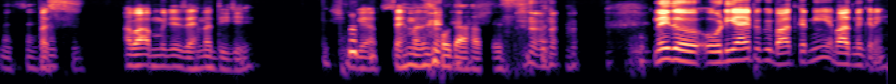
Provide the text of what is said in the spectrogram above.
میں سہمت بس اب آپ مجھے زحمت کیونکہ آپ سہمت ہیں۔ خدا حافظ۔ نہیں تو او ڈی آئی پہ کوئی بات کرنی ہے بعد میں کریں؟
